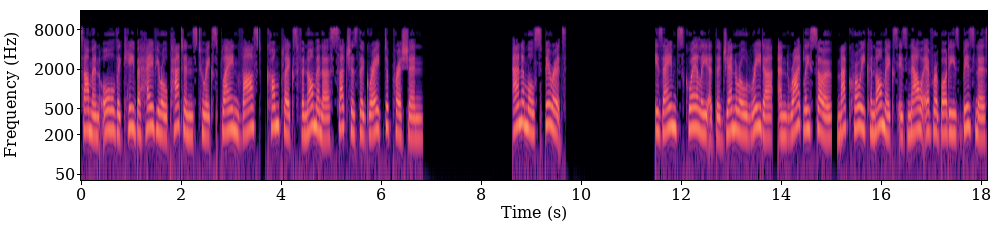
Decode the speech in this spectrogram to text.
summon all the key behavioral patterns to explain vast, complex phenomena such as the Great Depression. Animal Spirits is aimed squarely at the general reader, and rightly so. Macroeconomics is now everybody's business.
